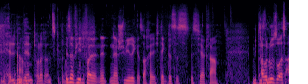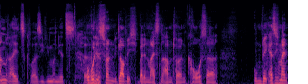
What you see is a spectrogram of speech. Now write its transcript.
Die Helden ja. lernen Toleranz, genau. Ist auf jeden Fall eine, eine schwierige Sache. Ich denke, das ist, ist ja klar. Aber nur so als Anreiz quasi, wie man jetzt. Äh, Obwohl das schon, glaube ich, bei den meisten Abenteuern großer Umweg. Also ich meine,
